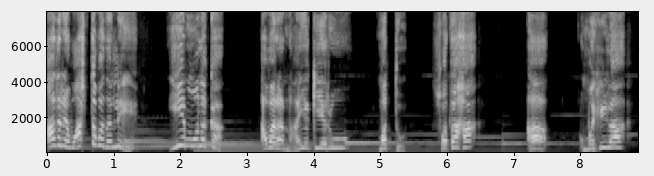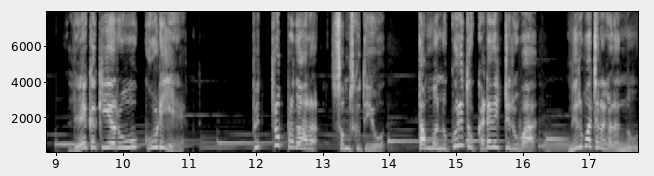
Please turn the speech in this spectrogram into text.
ಆದರೆ ವಾಸ್ತವದಲ್ಲಿ ಈ ಮೂಲಕ ಅವರ ನಾಯಕಿಯರು ಮತ್ತು ಸ್ವತಃ ಆ ಮಹಿಳಾ ಲೇಖಕಿಯರೂ ಕೂಡಿಯೇ ಪಿತೃಪ್ರಧಾನ ಸಂಸ್ಕೃತಿಯು ತಮ್ಮನ್ನು ಕುರಿತು ಕಡೆದಿಟ್ಟಿರುವ ನಿರ್ವಚನಗಳನ್ನು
